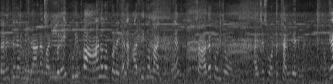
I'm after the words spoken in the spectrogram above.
தலித்துகள் மீதான வன்முறை குறிப்பாக ஆணவ கொலைகள் அதிகமாகிருக்கு ஸோ அதை கொஞ்சம் I just want to convey okay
